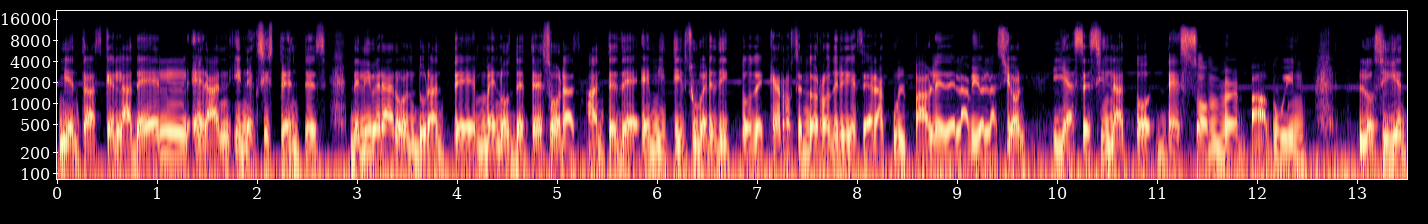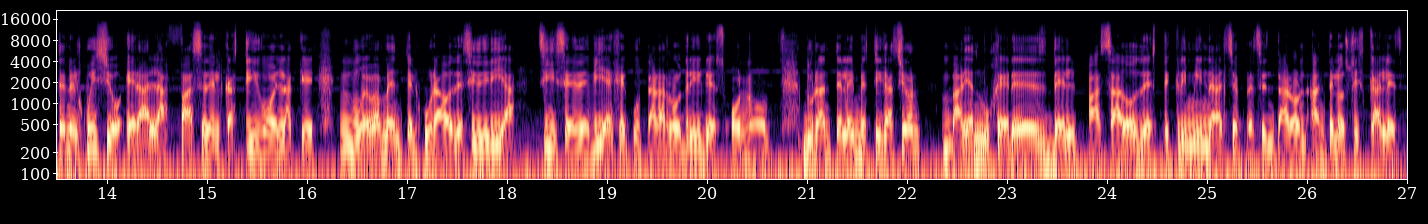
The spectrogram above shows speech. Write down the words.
mientras que la de él eran inexistentes. Deliberaron durante menos de tres horas antes de emitir su veredicto de que Rosendo Rodríguez era culpable de la violación y asesinato de Sommer Baldwin. Lo siguiente en el juicio era la fase del castigo, en la que nuevamente el jurado decidiría si se debía ejecutar a Rodríguez o no. Durante la investigación, varias mujeres del pasado de este criminal se presentaron ante los fiscales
